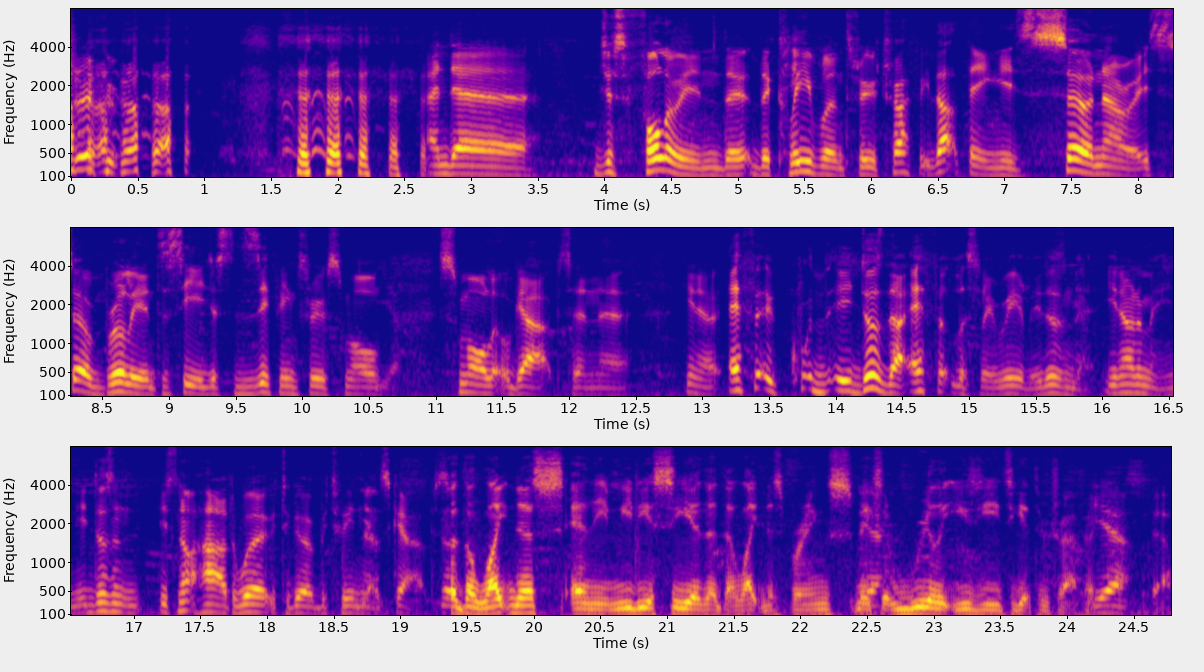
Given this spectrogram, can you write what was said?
true. and uh, just following the, the Cleveland through traffic, that thing is so narrow. It's so brilliant to see just zipping through small, small little gaps, and uh, you know, effort, it does that effortlessly, really, doesn't it? You know what I mean? It doesn't. It's not hard work to go between those gaps. The, the lightness and the immediacy that the lightness brings makes Yeah. it really easy to get through traffic. Yeah, Yeah.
